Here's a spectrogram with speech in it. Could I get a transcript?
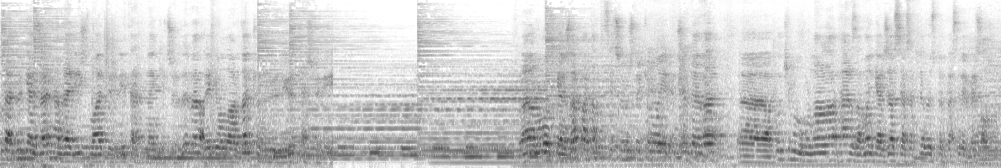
Bu tədbir Gənclərin Həmrəyliyi İctimai Birliyi tərəfindən keçirilir və regionlarda könüllülüyü təşviq edir. Rayonumuz Gənclər paytaxtı seçilmişdir 2017-ci ildə və ə, bu kimi uğurlarla hər zaman gənclər siyasətində öz töhfəsini verməyə çalışır.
